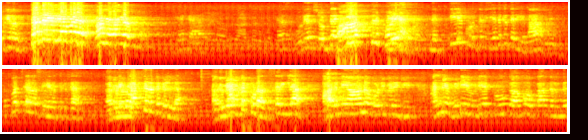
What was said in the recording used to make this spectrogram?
வைக்கிறது தண்ணி இல்லையாமலே வாங்க வாங்க. பார்த்து இந்த டீ- கொடுத்தது எதுக்கு தெரியுமா? உபச்சாரம் செய்யறதுக்கு. இப்படி கத்துறதுக்கு இல்ல. அருமையான- கத்தக்கூடாது சரிங்களா? அருமையான ஒளிபெருக்கி அண்ணன் விடிய விடிய தூங்காம உட்கார்ந்து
